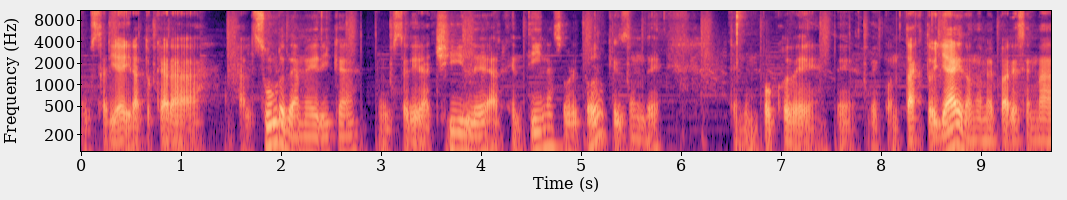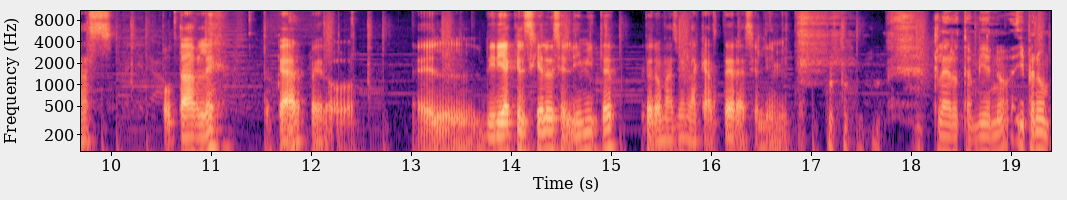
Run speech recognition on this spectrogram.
me gustaría ir a tocar al sur de América, me gustaría ir a Chile, Argentina sobre todo, que es donde tengo un poco de, contacto ya y donde me parece más potable tocar, pero diría que el cielo es el límite, pero más bien la cartera es el límite. claro, también, ¿no? Y pero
